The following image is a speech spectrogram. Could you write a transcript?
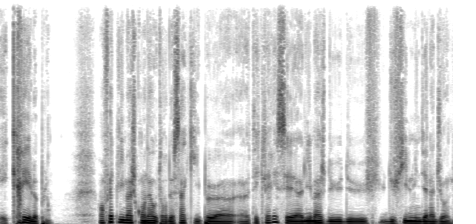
et crée le plan. En fait, l'image qu'on a autour de ça qui peut euh, euh, t'éclairer, c'est euh, l'image du, du, film Indiana Jones,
